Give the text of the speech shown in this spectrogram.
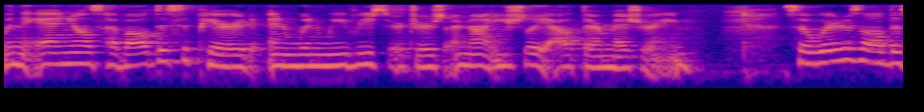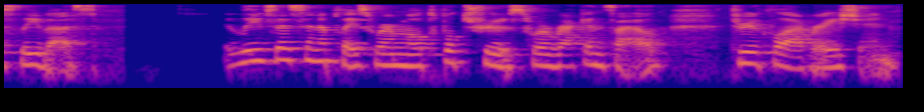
when the annuals have all disappeared and when we researchers are not usually out there measuring. So, where does all this leave us? It leaves us in a place where multiple truths were reconciled through collaboration.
